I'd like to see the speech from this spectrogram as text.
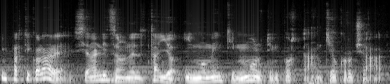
In particolare si analizzano nel dettaglio i momenti molto importanti o cruciali.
